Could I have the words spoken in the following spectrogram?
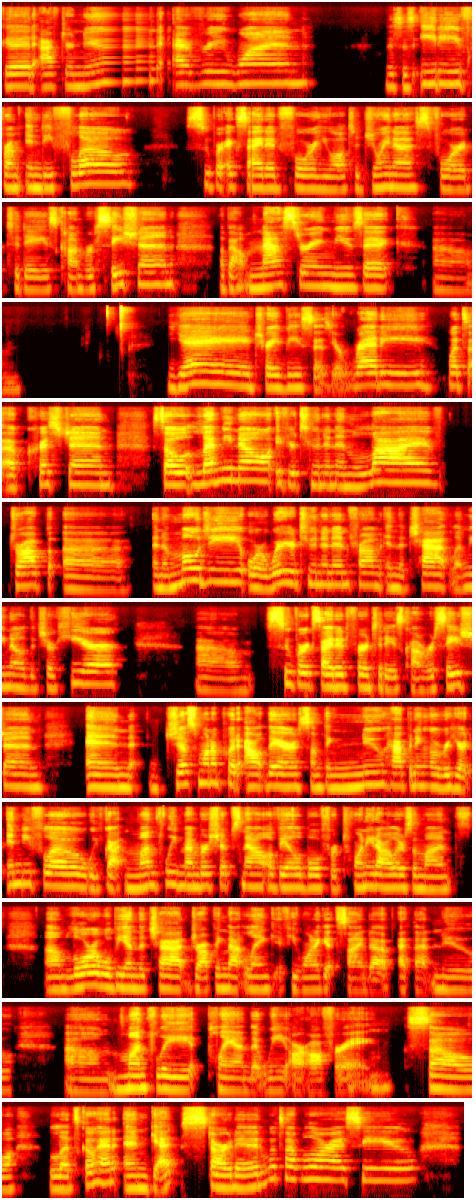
Good afternoon, everyone. This is Edie from IndieFlow. Super excited for you all to join us for today's conversation about mastering music. Um, yay, Trey B says you're ready. What's up, Christian? So let me know if you're tuning in live. Drop uh, an emoji or where you're tuning in from in the chat. Let me know that you're here. Um, super excited for today's conversation and just want to put out there something new happening over here at IndieFlow. We've got monthly memberships now available for $20 a month. Um, Laura will be in the chat dropping that link if you want to get signed up at that new um, monthly plan that we are offering. So let's go ahead and get started. What's up, Laura? I see you.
